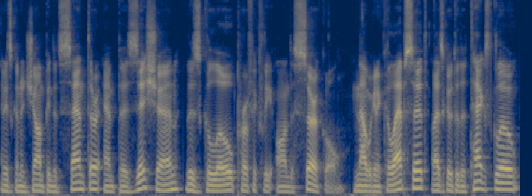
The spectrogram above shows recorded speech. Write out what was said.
and it's going to jump into the center and position this glow perfectly on the circle. Now we're going to collapse it. Let's go to the text glow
